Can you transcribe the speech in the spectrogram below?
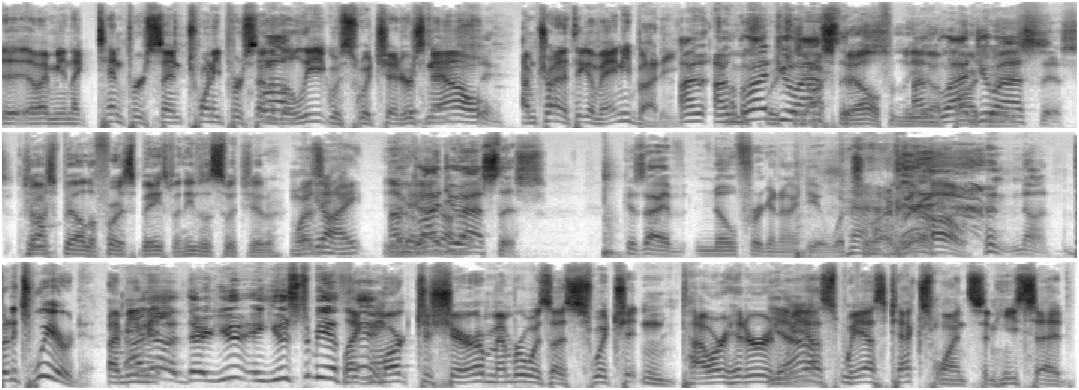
uh, I mean, like 10%, 20% of the league was switch hitters. now. I'm trying to think of anybody. I'm, I'm, I'm glad you asked Josh Bell this. from the I'm uh, glad you asked this. Josh Bell, the first baseman, he was a switch hitter. was Yeah, he? I- I'm glad you asked this because I have no friggin' idea whatsoever. Oh, None. but it's weird. I mean, I know, there u- it used to be a thing. like thing. Mark Teixeira, remember, was a switch hitting power hitter, and we Yeah. asked we asked Tex once, and he said,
